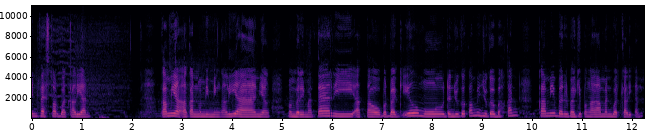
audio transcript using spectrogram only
investor buat kalian kami yang akan membimbing kalian yang memberi materi atau berbagi ilmu dan juga kami juga bahkan kami berbagi pengalaman buat kalian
